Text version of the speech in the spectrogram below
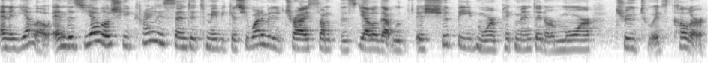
and a yellow and this yellow she kindly sent it to me because she wanted me to try some this yellow that would it should be more pigmented or more true to its color.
